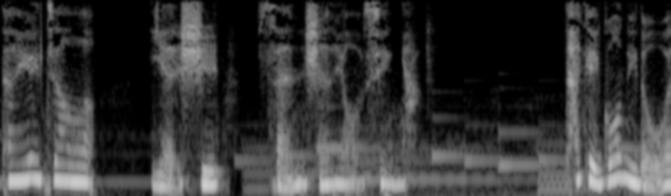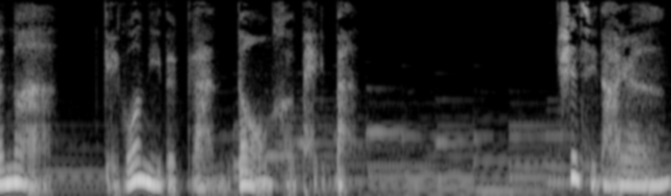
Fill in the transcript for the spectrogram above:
他遇见了，也是三生有幸呀。他给过你的温暖，给过你的感动和陪伴，是其他人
